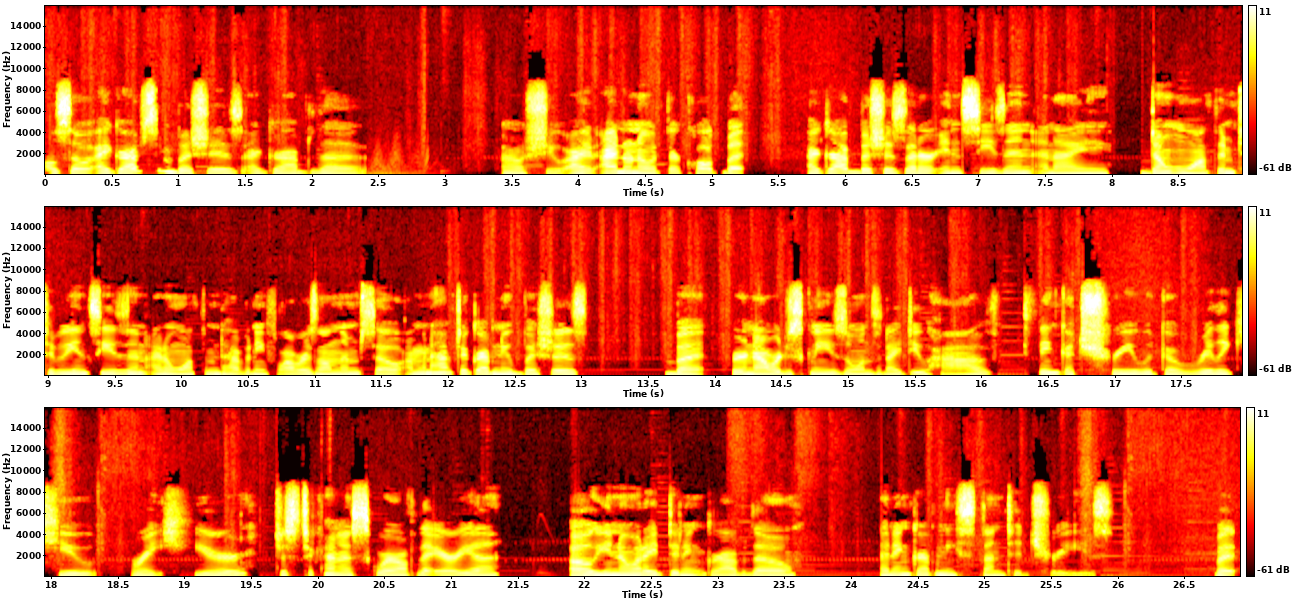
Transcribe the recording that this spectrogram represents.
Also, I grabbed some bushes. I grabbed the oh shoot, I, I don't know what they're called, but I grabbed bushes that are in season and I don't want them to be in season. I don't want them to have any flowers on them, so I'm gonna have to grab new bushes. But for now, we're just gonna use the ones that I do have. I think a tree would go really cute right here, just to kind of square off the area. Oh, you know what I didn't grab though? I didn't grab any stunted trees. But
